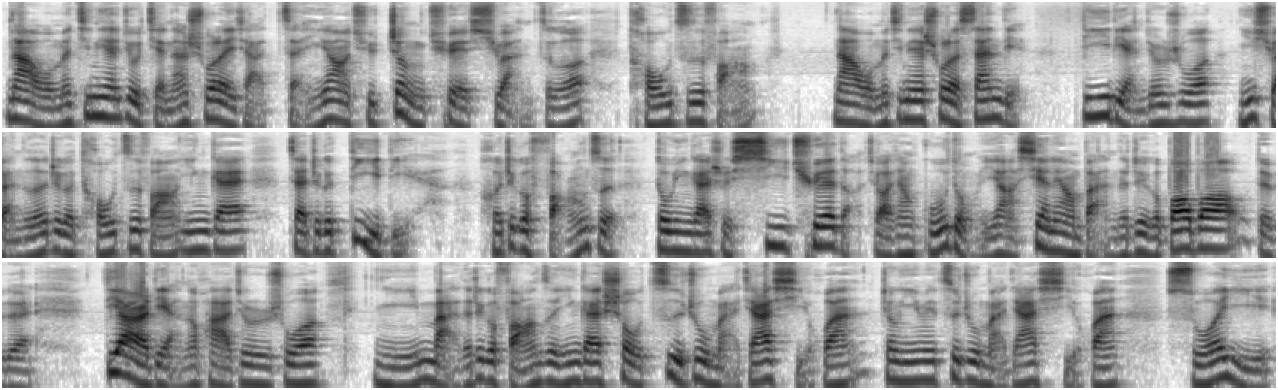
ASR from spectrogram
那我们今天就简单说了一下怎样去正确选择投资房。那我们今天说了三点，第一点就是说你选择的这个投资房应该在这个地点和这个房子都应该是稀缺的，就好像古董一样限量版的这个包包，对不对？第二点的话，就是说你买的这个房子应该受自住买家喜欢，正因为自住买家喜欢，所以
